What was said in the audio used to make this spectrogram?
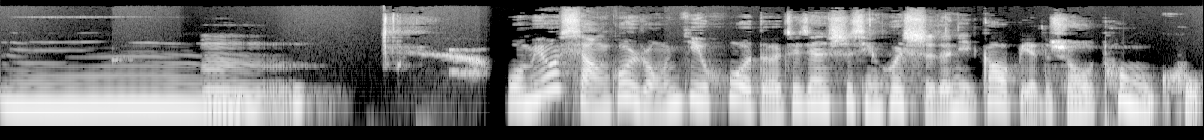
嗯嗯，我没有想过容易获得这件事情会使得你告别的时候痛苦。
